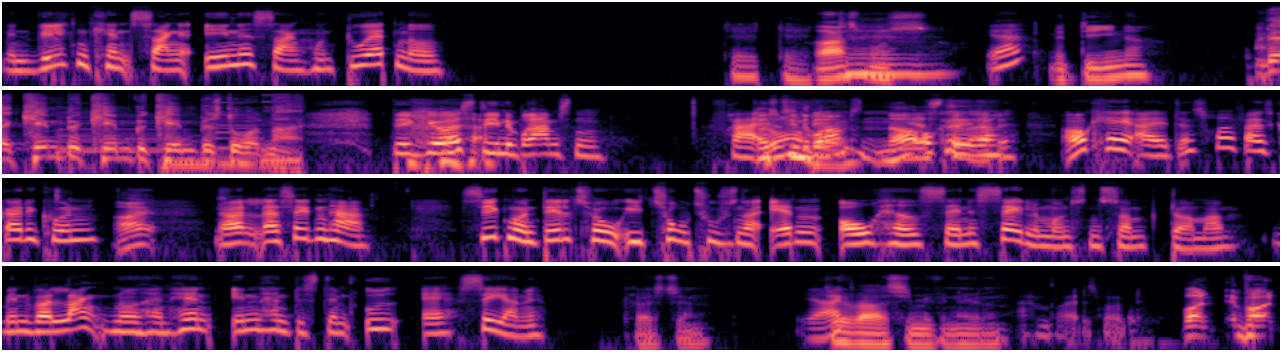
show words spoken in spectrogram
Men hvilken kendt sangerinde sang hun duet med? Rasmus Ja, med Dina. Det bliver kæmpe, kæmpe, kæmpe stort nej. det gjorde Stine Bramsen. Fra Nå, Stine Bramsen? Nå, Yes, okay, det ja. det. Okay, ej, den tror jeg faktisk godt, de kunne. Nej. Nå, lad os se den her. Sigmund deltog i 2018 og havde Sanne Salomonsen som dommer. Men hvor langt nåede han hen, inden han blev stemt ud af seerne? Christian. Ja, Det var semifinalen. Ej, hvor er det smukt. Hvordan, hvordan,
